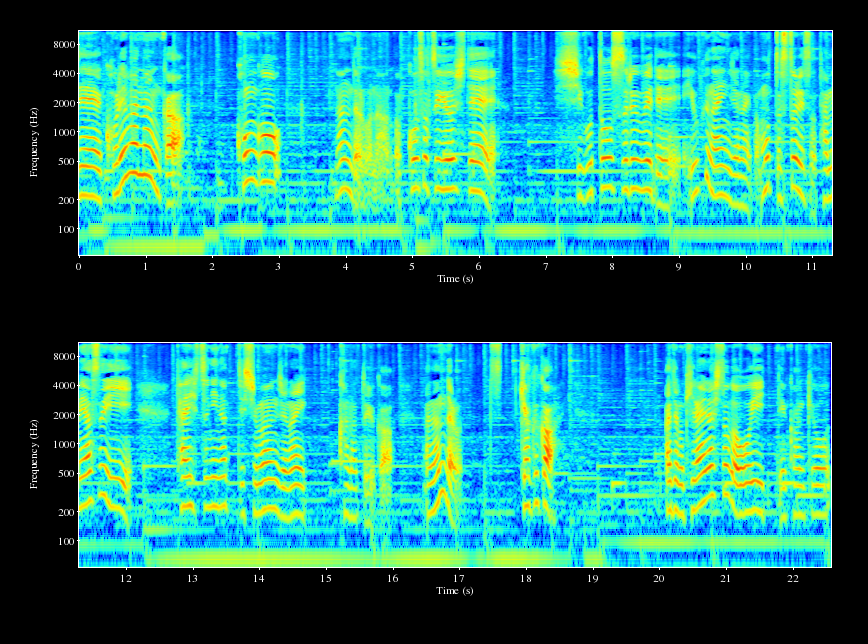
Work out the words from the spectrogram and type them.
でこれはなんか今後なんだろうな学校卒業して仕事をする上で良くないんじゃないかもっとストレスをためやすい体質になってしまうんじゃないかなというかあなんだろう逆か。あでも嫌いな人が多いっていう環境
